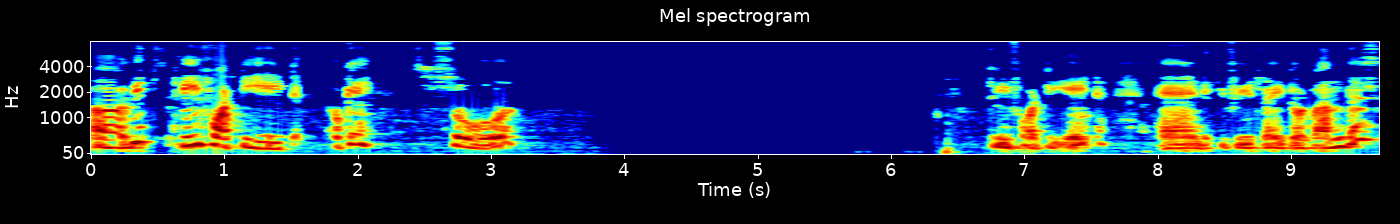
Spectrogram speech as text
uh, with 348 okay? So 348 and if we try to run this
